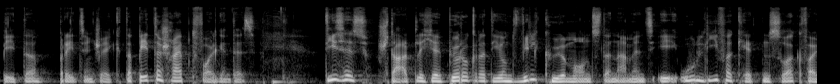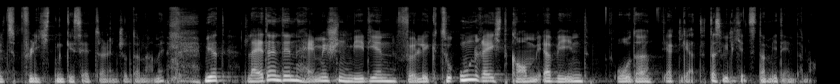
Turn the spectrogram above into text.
Peter Brezinschek. Der Peter schreibt folgendes. Dieses staatliche Bürokratie- und Willkürmonster namens EU-Lieferketten-Sorgfaltspflichtengesetz, allein schon der Name, wird leider in den heimischen Medien völlig zu Unrecht kaum erwähnt oder erklärt. Das will ich jetzt damit ändern noch.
